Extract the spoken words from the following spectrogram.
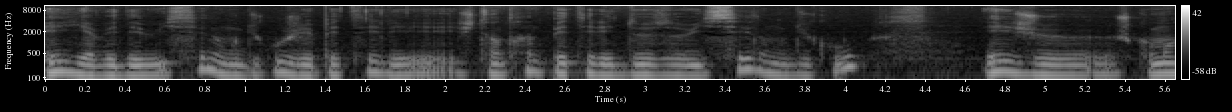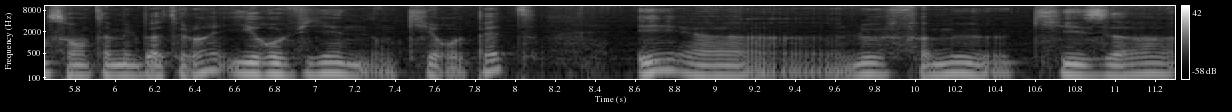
Et il y avait des EIC, donc du coup j'ai pété les. J'étais en train de péter les deux EIC, donc du coup. Et je, commence à entamer le Battle Ray. Ils reviennent, donc ils repètent. Et euh, le fameux Chiesa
